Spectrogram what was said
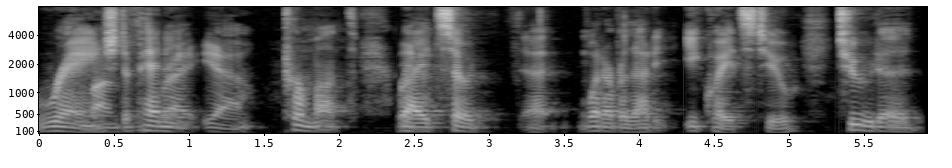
range, Month, depending right, yeah. per month, right? So uh, whatever that equates to, two to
